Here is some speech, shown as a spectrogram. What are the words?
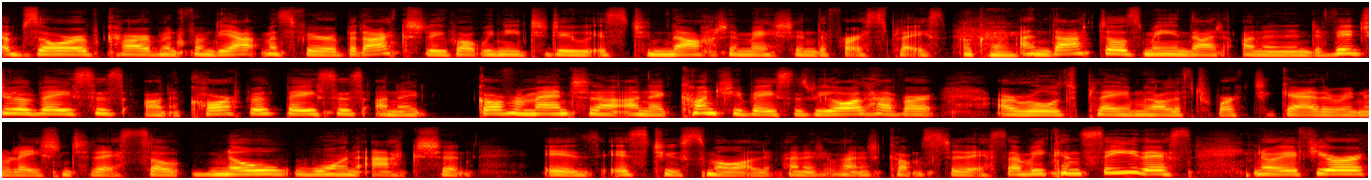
absorb carbon from the atmosphere, but actually, what we need to do is to not emit in the first place. Okay. And that does mean that on an individual basis, on a corporate basis, on a governmental, on a country basis, we all have our, our role to play and we all have to work together in relation to this. So, no one action is is too small when it, when it comes to this. And we can see this, you know, if you're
